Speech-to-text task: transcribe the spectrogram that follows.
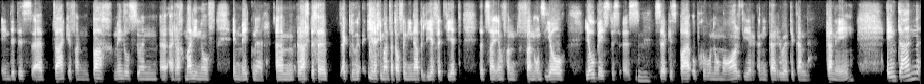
en dit is uh werke van Bach, Mendelssohn, uh, Rachmaninoff en Mettner. Ehm um, regtige ek bedoel enigiemand wat al van Nina beleef het weet dat sy een van van ons heel heel bestes is. Mm. So ek is baie opgewonde om haar weer in die Karoo te kan kan hê. En dan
